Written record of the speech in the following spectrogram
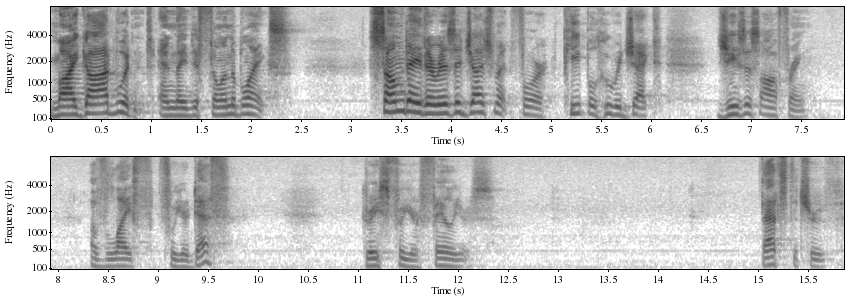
My God wouldn't. And they just fill in the blanks. Someday there is a judgment for people who reject Jesus' offering of life for your death, grace for your failures. That's the truth.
